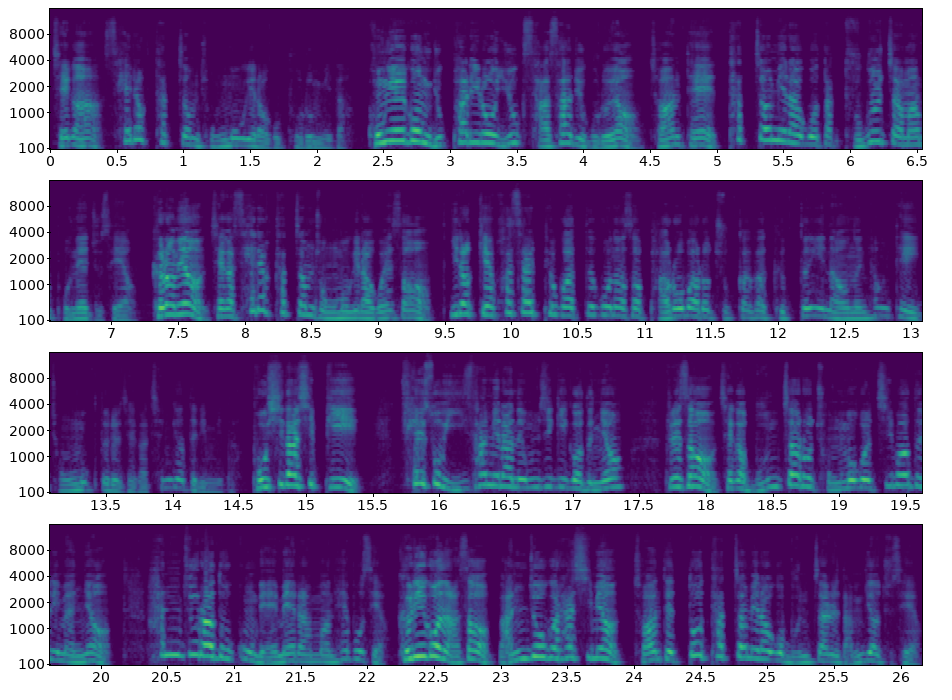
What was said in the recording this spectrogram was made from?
제가 세력 타점 종목이라고 부릅니다. 010-6815-6446으로요 저한테 타점이라고 딱 두 글자만 보내주세요. 그러면 제가 세력 타점 종목이라고 해서 이렇게 화살표가 뜨고 나서 바로바로 주가가 급등이 나오는 형태의 종목들을 제가 챙겨드립니다. 보시다 시피 최소 2, 3이라는 움직이거든요. 그래서 제가 문자로 종목을 찝어드리면요. 한 주라도 꼭 매매를 한번 해보세요. 그리고 나서 만족을 하시면 저한테 또 타점이라고 문자를 남겨주세요.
